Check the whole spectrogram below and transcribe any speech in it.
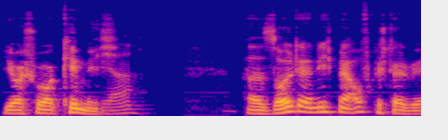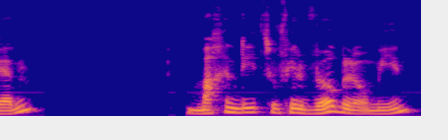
Joshua Kimmich. Ja. Äh, sollte er nicht mehr aufgestellt werden? Machen die zu viel Wirbel um ihn?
